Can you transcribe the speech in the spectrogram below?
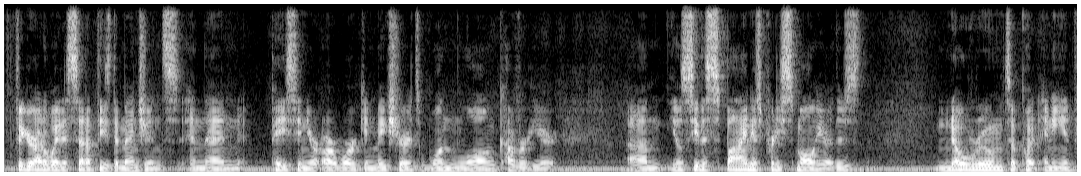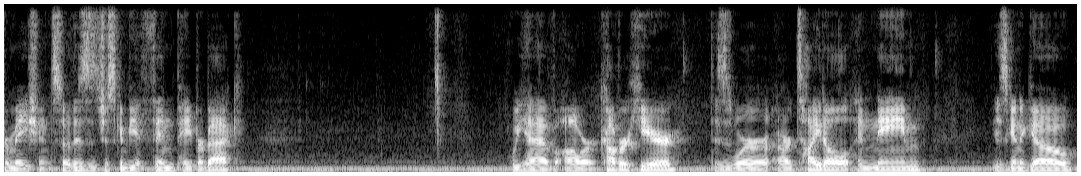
figure out a way to set up these dimensions and then paste in your artwork and make sure it's one long cover here. Um, you'll see the spine is pretty small here. There's no room to put any information. So this is just going to be a thin paperback we have our cover here. This is where our title and name is going to go.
